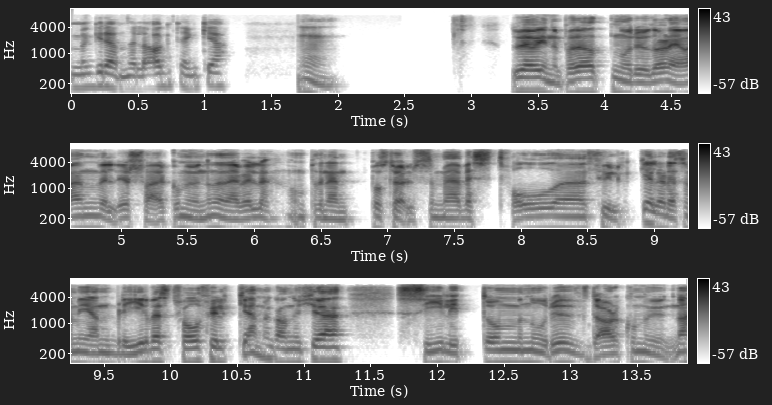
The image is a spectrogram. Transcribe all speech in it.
mm, grendelag, tenker jeg. Mm. Du er jo inne på det at Nord-Uvdal er jo en veldig svær kommune. Den er vel omtrent på størrelse med Vestfold eh, fylke, eller det som igjen blir Vestfold fylke. Men kan du ikke si litt om Nord-Uvdal kommune?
